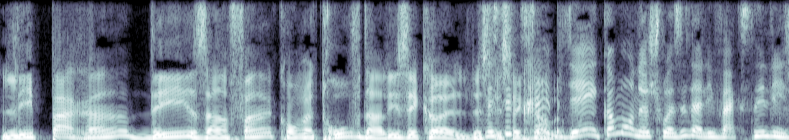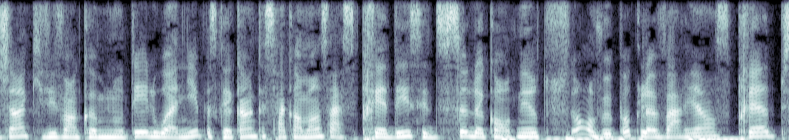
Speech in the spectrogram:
les parents des enfants qu'on retrouve dans les écoles de Mais ces c'est très bien. Comme on a choisi d'aller vacciner les gens qui vivent en communauté éloignée, parce que quand ça commence à se préder, c'est difficile de contenir tout ça. On veut pas que le variant se prête puis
